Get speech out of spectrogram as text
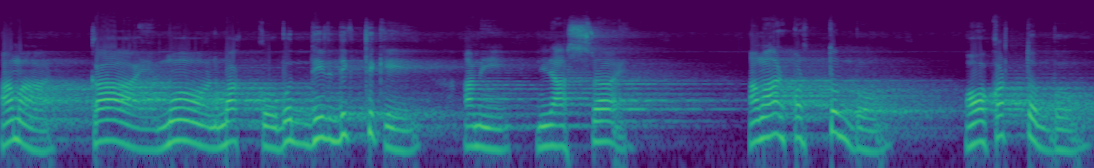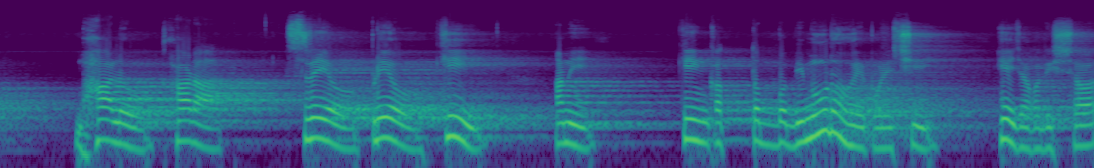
আমার কায়, মন, বাক্য, বুদ্ধির দিক থেকে আমি নিরাশ্রয়। আমার কর্তব্য, অকর্তব্য, ভালো, খারাপ, শ্রেয়, প্রেয় কি? আমি কিং কর্তব্য বিমূঢ় হয়ে পড়েছি। হে জগদীশ্বর,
